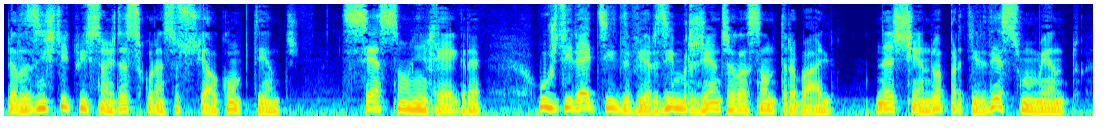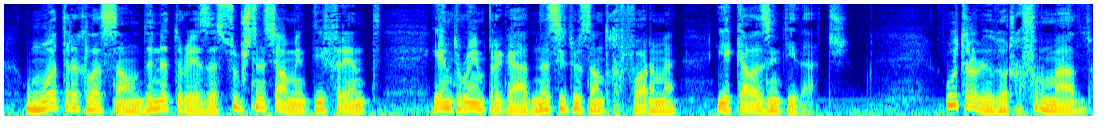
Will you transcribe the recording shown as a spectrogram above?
pelas instituições da Segurança Social competentes, cessam, em regra, os direitos e deveres emergentes da relação de trabalho, nascendo a partir desse momento uma outra relação de natureza substancialmente diferente entre o empregado na situação de reforma e aquelas entidades. O trabalhador reformado,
